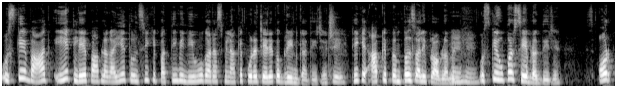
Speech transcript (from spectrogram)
उसके बाद एक लेप आप लगाइए तुलसी की पत्ती में नींबू का रस मिला के पूरे चेहरे को ग्रीन कर दीजिए। ठीक है? आपके पिंपल्स वाली प्रॉब्लम है। उसके ऊपर सेब रख दीजिए और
